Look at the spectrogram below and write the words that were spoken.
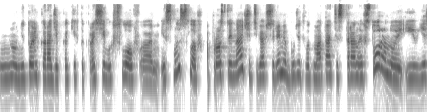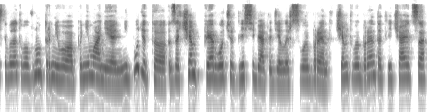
ну, не только ради каких-то красивых слов и смыслов, а просто иначе тебя все время будет вот мотать из стороны в сторону, и если вот этого внутреннего понимания не будет, э, зачем в первую очередь для себя ты делаешь свой бренд, чем твой бренд отличается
